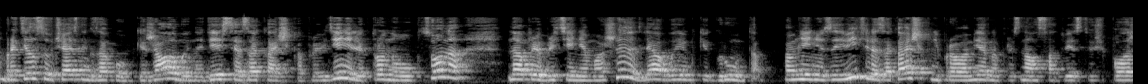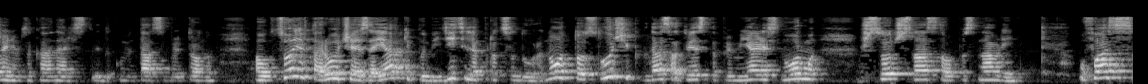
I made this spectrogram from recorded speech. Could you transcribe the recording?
обратился участник закупки с жалобой на действия заказчика о проведении электронного аукциона на приобретение машины для выемки грунта. По мнению заявителя, заказчик неправомерно признал соответствующим положением законодательства и документации в электронном аукционе вторую часть заявки победителя процедуры. Ну вот тот случай, когда, соответственно, применялись нормы 616 постановления. УФАС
